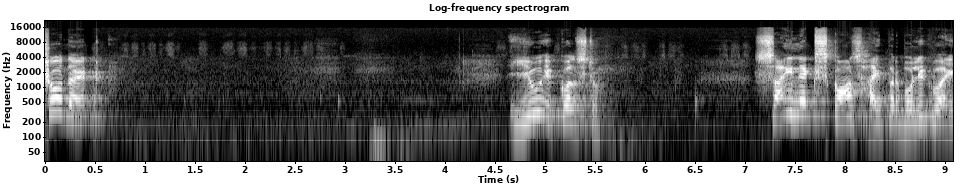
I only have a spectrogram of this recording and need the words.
show that u equals to sine x cos hyperbolic y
